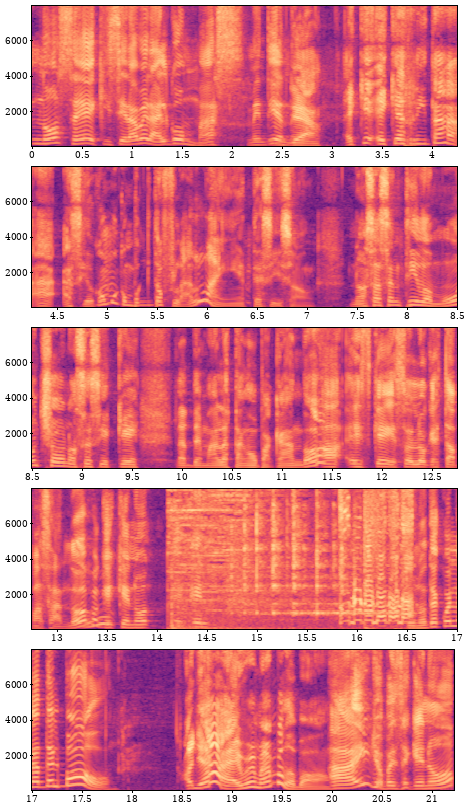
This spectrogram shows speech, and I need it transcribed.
no sé, quisiera ver algo más, ¿me entiendes? Ya. Es que, es que Rita ha, ha sido como que un poquito flatline este season. No se ha sentido mucho. No sé si es que las demás la están opacando. Ah, es que eso es lo que está pasando, porque es que no... el- ¿Tú no te acuerdas del ball? Oh, yeah, I remember the ball. Ay, yo pensé que no.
